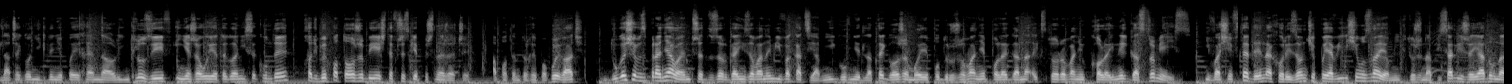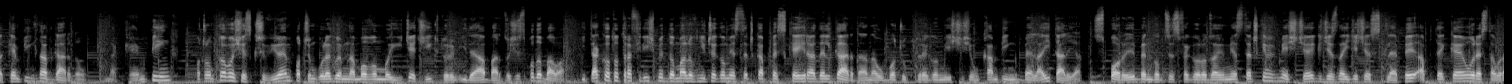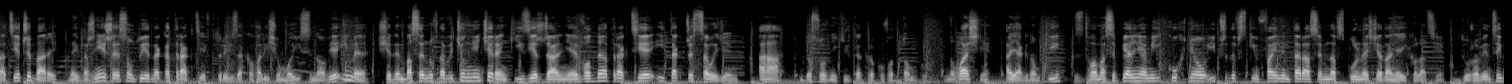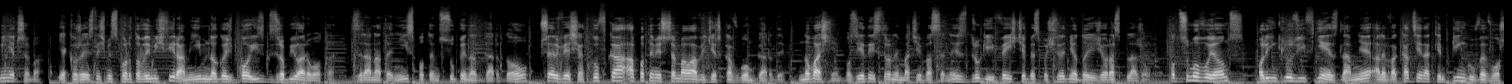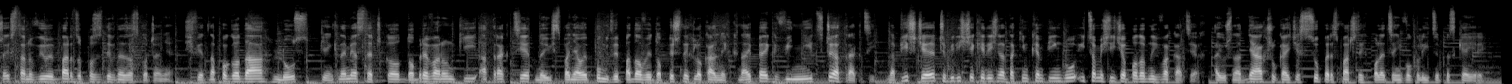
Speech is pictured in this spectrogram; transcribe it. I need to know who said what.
Speaker 1: Dlaczego nigdy nie pojechałem na All Inclusive i nie żałuję tego ani sekundy? Choćby po to, żeby jeść te wszystkie pyszne rzeczy, a potem trochę popływać. Długo się wzbraniałem przed zorganizowanymi wakacjami, głównie dlatego, że moje podróżowanie polega na eksplorowaniu kolejnych gastromiejsc. I właśnie wtedy na horyzoncie pojawili się znajomi, którzy napisali, że jadą na kemping nad Gardą. Na kemping? Początkowo się skrzywiłem, po czym uległem namowom moich dzieci, którym idea bardzo się spodobała. I tak oto trafiliśmy do malowniczego miasteczka Pesqueira del Garda, na uboczu którego mieści się camping Bella Italia. Spory, będący swego rodzaju miasteczkiem w mieście, gdzie znajdziecie sklepy, aptekę, restauracje czy bary. Najważniejsze są tu jednak atrakcje, w których zakochali się moi synowie i my. Siedem basenów na wyciągnięcie ręki, zjeżdżalnie, wodne atrakcje i tak przez cały dzień. Aha, dosłownie kilka kroków od domku. No właśnie, a jak domki? Z dwoma sypialniami, kuchnią i przede wszystkim fajnym tarasem na wspólne śniadania i kolacje. Dużo więcej mi nie trzeba. Jako, że jesteśmy sportowymi świrami, mnogość boisk zrobiła robotę. Z rana tenis, potem supy nad gardą, przerwie siatkówka, a potem jeszcze mała wycieczka w głąb gardy. No właśnie, bo z jednej strony macie baseny, z drugiej wyjście bezpośrednio do jeziora z plażą. Podsumowując, all inclusive nie jest dla mnie, ale wakacje na kempingu we Włoszech stanowiły bardzo pozytywne zaskoczenie. Świetna pogoda, luz, piękne miasteczko, dobre warunki, atrakcje, no i wspaniały punkt wypadowy do pysznych lokalnych knajpek, winnic czy atrakcji. Napiszcie, czy byliście kiedyś na takim kempingu i co myślicie o podobnych wakacjach. A już na dniach szukajcie super smacznych poleceń w okolicy Pesqueiry.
